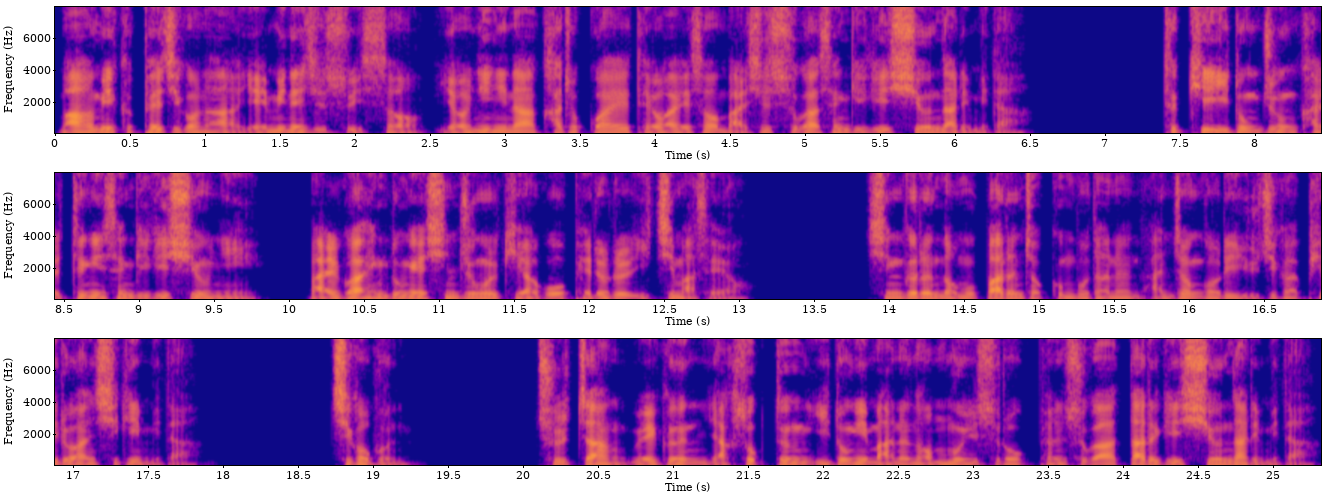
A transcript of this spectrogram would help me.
마음이 급해지거나 예민해질 수 있어 연인이나 가족과의 대화에서 말실수가 생기기 쉬운 날입니다. 특히 이동 중 갈등이 생기기 쉬우니 말과 행동에 신중을 기하고 배려를 잊지 마세요. 싱글은 너무 빠른 접근보다는 안전거리 유지가 필요한 시기입니다. 직업은 출장, 외근, 약속 등 이동이 많은 업무일수록 변수가 따르기 쉬운 날입니다.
